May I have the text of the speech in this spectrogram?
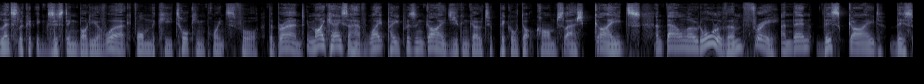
Let's look at existing body of work, form the key talking points for the brand. In my case, I have white papers and guides. You can go to pikkal.com slash guides and download all of them free. And then this guide, this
